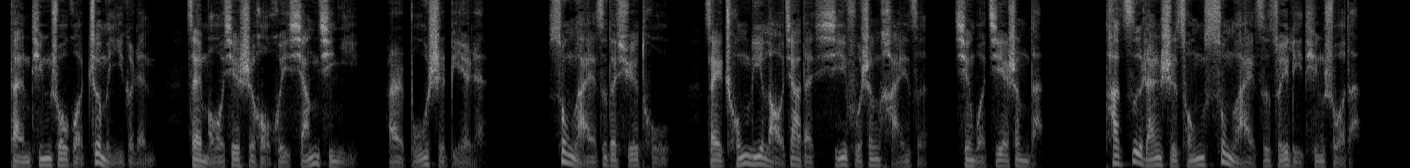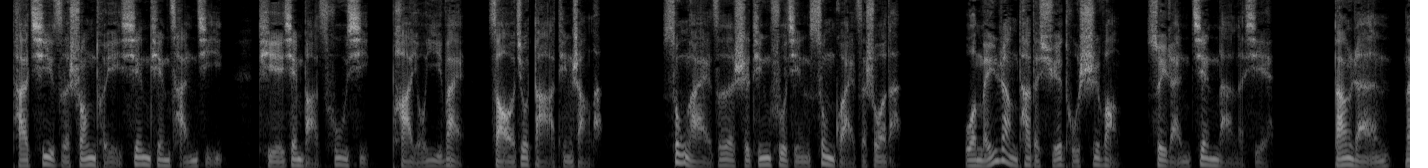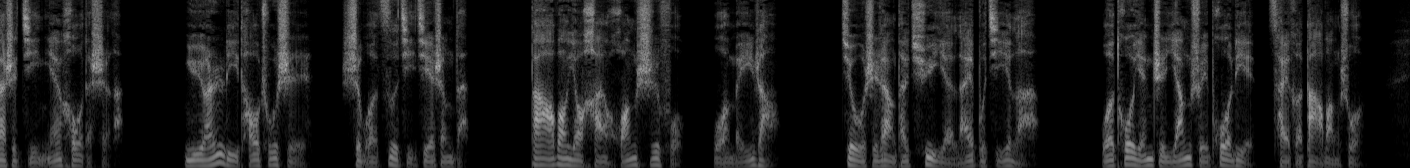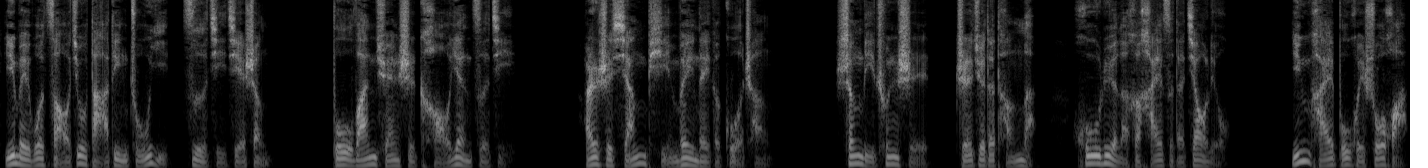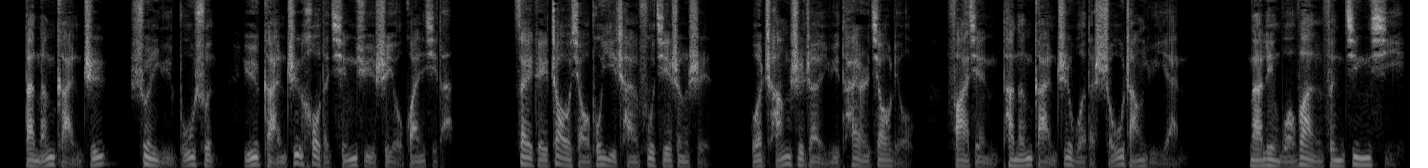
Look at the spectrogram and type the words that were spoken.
但听说过这么一个人，在某些时候会想起你，而不是别人。宋矮子的学徒在崇礼老家的媳妇生孩子，请我接生的，他自然是从宋矮子嘴里听说的。他妻子双腿先天残疾，铁肩把粗细，怕有意外，早就打听上了。宋矮子是听父亲宋拐子说的。我没让他的学徒失望，虽然艰难了些，当然那是几年后的事了。女儿李桃出世，是我自己接生的。大旺要喊黄师傅，我没让，就是让他去也来不及了。我拖延至羊水破裂，才和大旺说，因为我早就打定主意自己接生，不完全是考验自己，而是想品味那个过程。生李春时，只觉得疼了。忽略了和孩子的交流，婴孩不会说话，但能感知，顺与不顺与感知后的情绪是有关系的。在给赵小布一产妇接生时，我尝试着与胎儿交流，发现他能感知我的手掌语言，那令我万分惊喜。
